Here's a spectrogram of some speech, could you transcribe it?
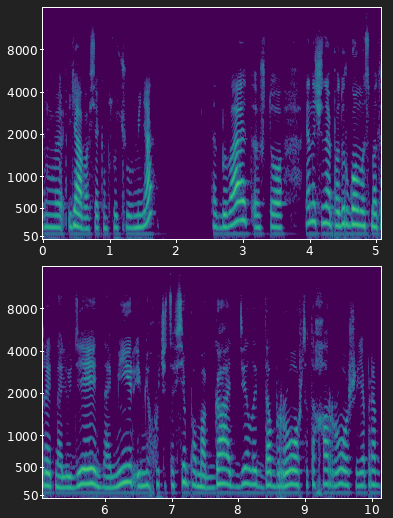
э, я, во всяком случае, у меня так бывает, э, что я начинаю по-другому смотреть на людей, на мир, и мне хочется всем помогать, делать добро, что-то хорошее. Я прям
